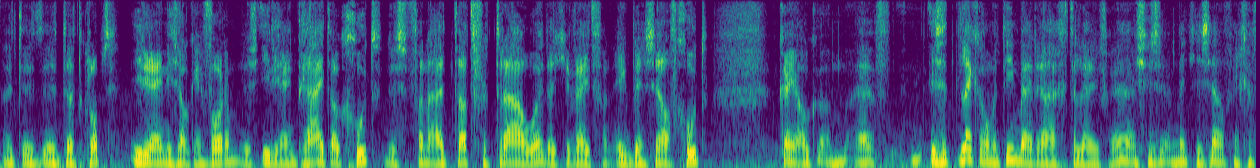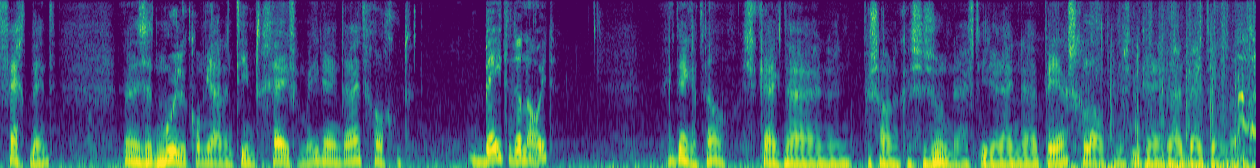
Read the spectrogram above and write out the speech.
het, het, dat klopt. Iedereen is ook in vorm, dus iedereen draait ook goed. Dus vanuit dat vertrouwen, dat je weet van ik ben zelf goed kan je ook, um, uh, is het lekker om een teambijdrage te leveren. Hè? Als je met jezelf in gevecht bent, dan is het moeilijk om je aan een team te geven. Maar iedereen draait gewoon goed. Beter dan ooit? Ik denk het wel. Als je kijkt naar een persoonlijke seizoen, heeft iedereen uh, PR's gelopen. Dus iedereen draait beter dan ooit.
